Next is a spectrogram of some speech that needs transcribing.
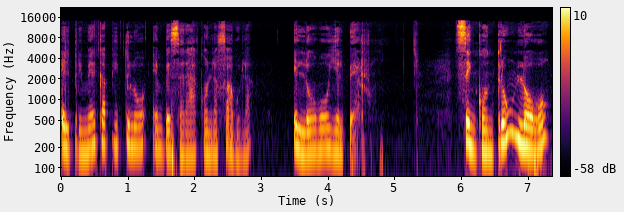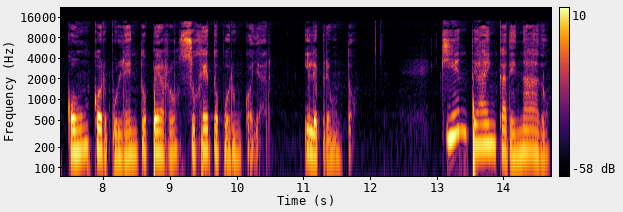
El primer capítulo empezará con la fábula El lobo y el perro. Se encontró un lobo con un corpulento perro sujeto por un collar y le preguntó, ¿quién te ha encadenado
